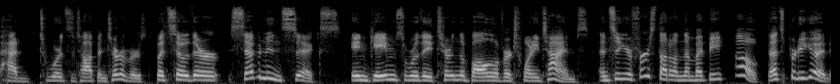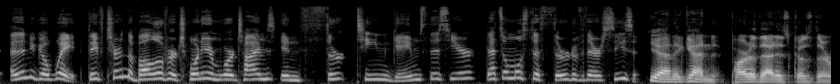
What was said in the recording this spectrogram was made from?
had towards the top in turnovers, but so they're seven and six in games where they turn the ball over twenty times. And so your first thought on them might be, oh, that's pretty good. And then you go, wait, they've turned the ball over twenty or more times in thirteen games this year. That's almost a third of their season. Yeah, and again, part of that is because they're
